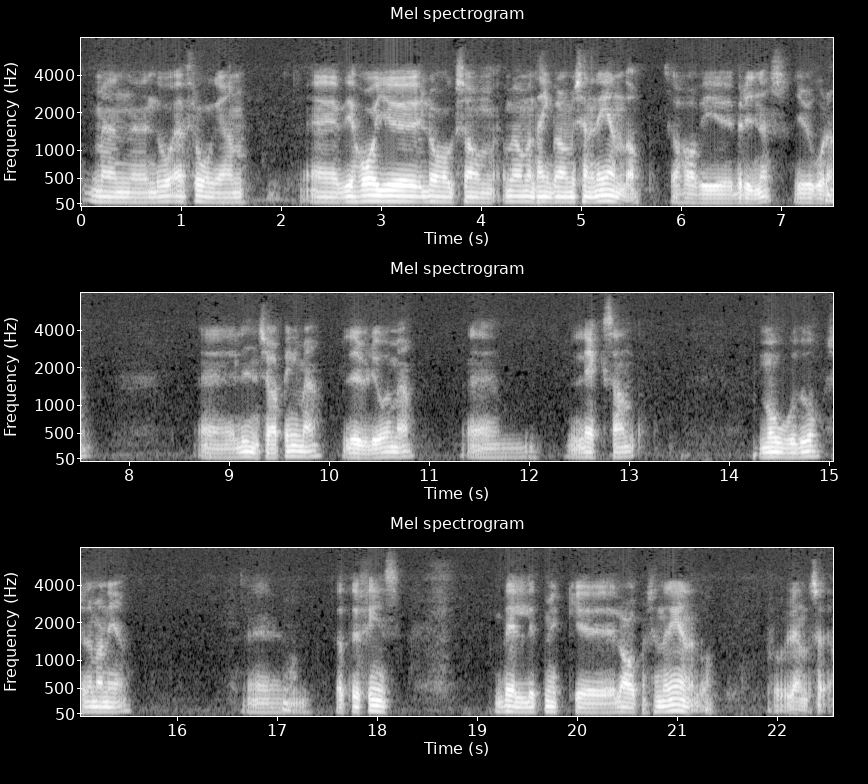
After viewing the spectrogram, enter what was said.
Men eh, då är frågan, Eh, vi har ju lag som, om man tänker på dem vi känner igen då, så har vi ju Brynäs, Djurgården. Eh, Linköping är med, Luleå är med, eh, Leksand, Modo känner man igen. Så att det finns väldigt mycket lag man känner igen ändå får vi ändå säga.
